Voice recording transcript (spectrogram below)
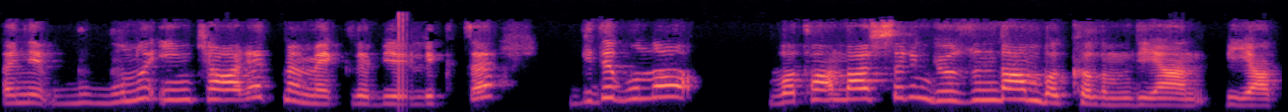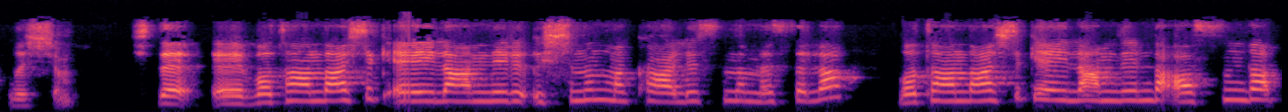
hani bu, bunu inkar etmemekle birlikte bir de bunu vatandaşların gözünden bakalım diyen bir yaklaşım. İşte e, vatandaşlık eylemleri Işın'ın makalesinde mesela vatandaşlık eylemlerinde aslında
